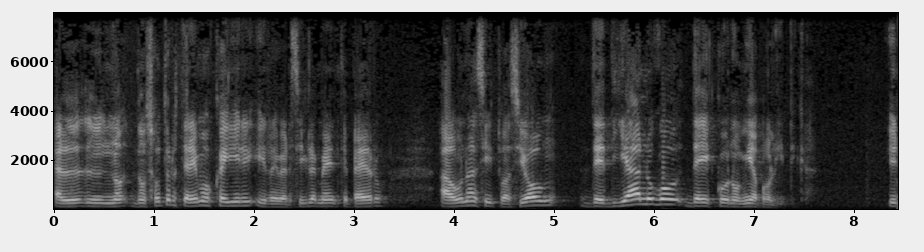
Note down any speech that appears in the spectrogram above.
nosotros tenemos que ir irreversiblemente, Pedro, a una situación de diálogo de economía política, y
